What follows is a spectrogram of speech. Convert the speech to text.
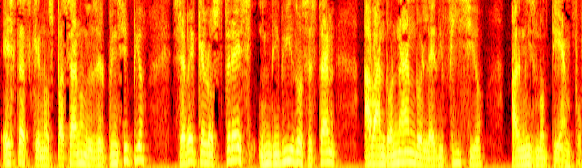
estas que nos pasaron desde el principio, se ve que los tres individuos están abandonando el edificio al mismo tiempo.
